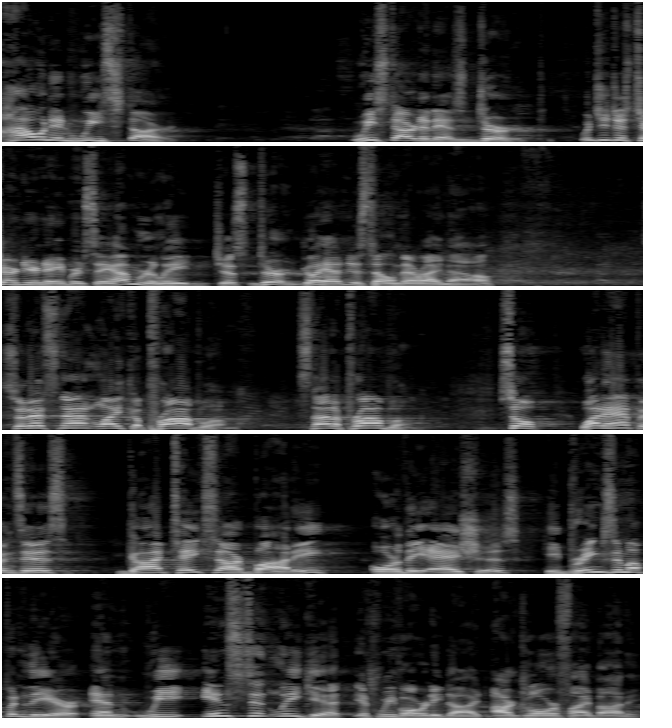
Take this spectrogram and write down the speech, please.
How did we start? We started as dirt. Would you just turn to your neighbor and say, I'm really just dirt? Go ahead and just tell them that right now. So that's not like a problem. It's not a problem. So what happens is God takes our body or the ashes, He brings them up into the air, and we instantly get, if we've already died, our glorified body.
